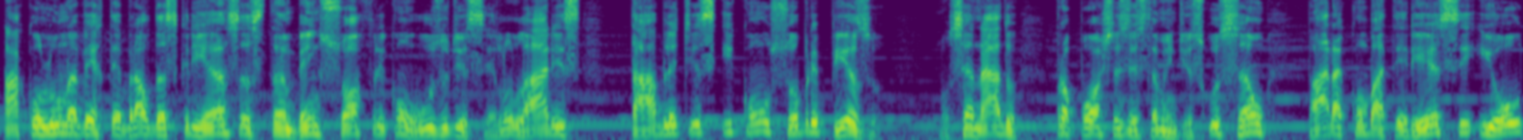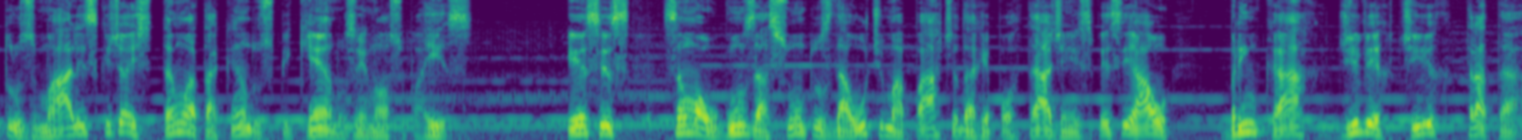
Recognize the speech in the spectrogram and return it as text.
A coluna vertebral das crianças também sofre com o uso de celulares, tablets e com o sobrepeso. No Senado, propostas estão em discussão para combater esse e outros males que já estão atacando os pequenos em nosso país. Esses são alguns assuntos da última parte da reportagem especial Brincar, Divertir, Tratar.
